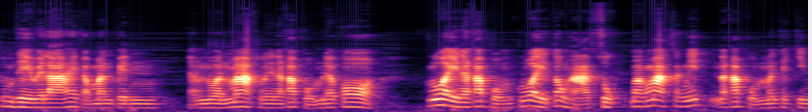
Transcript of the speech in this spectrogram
ทุ่มเทเวลาให้กับมันเป็นจำนวนมากเลยนะครับ ผมแล้วก็กล้วยนะครับ ผมกล้วยต้องหาสุกมากๆสักนิดนะครับ ผมมันจะกิน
